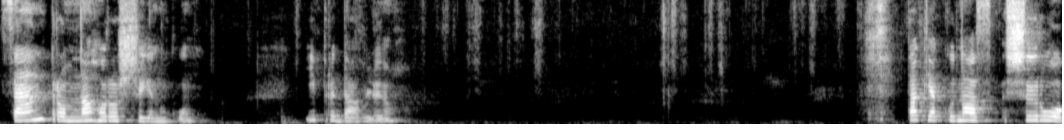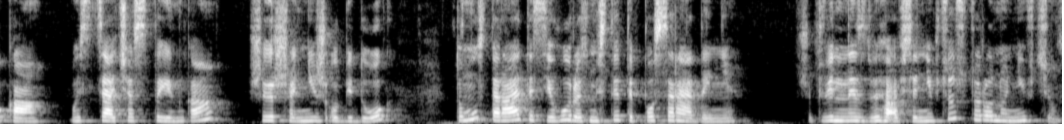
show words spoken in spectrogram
центром на горошинку і придавлюю. Так як у нас широка ось ця частинка, ширша, ніж обідок, тому старайтесь його розмістити посередині, щоб він не здвигався ні в цю сторону, ні в цю.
